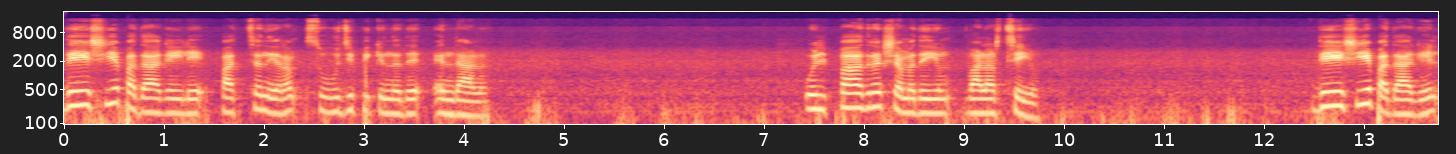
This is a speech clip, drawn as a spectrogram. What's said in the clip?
ദേശീയ പതാകയിലെ പച്ച നിറം സൂചിപ്പിക്കുന്നത് എന്താണ്? ഉൽപാദനക്ഷമതയും വളർച്ചയും. ദേശീയ പതാകയിൽ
